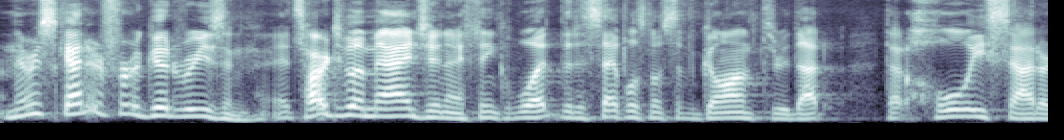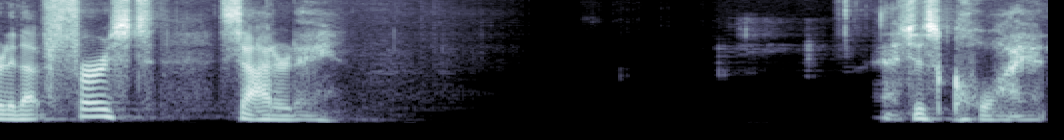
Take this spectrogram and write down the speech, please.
And they were scattered for a good reason. It's hard to imagine, I think, what the disciples must have gone through that, that holy Saturday, that first Saturday. And it's just quiet.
